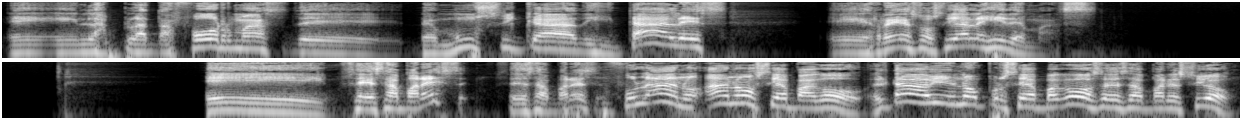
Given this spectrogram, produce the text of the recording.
en las plataformas de, de música digitales, redes sociales y demás. Se desaparece, se desaparece. Fulano, ah, no, se apagó. Él estaba bien, no, pero se apagó, se desapareció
